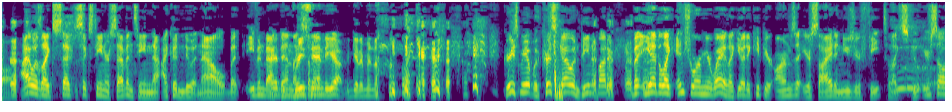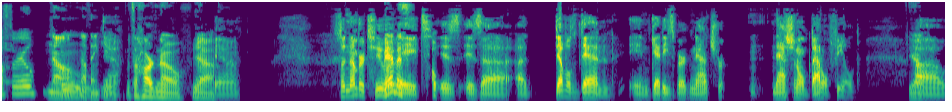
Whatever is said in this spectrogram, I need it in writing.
Oh. I was like 16 or 17. Now I couldn't do it now, but even You back had to then, like grease some Andy up to get him in. The- grease me up with Crisco and peanut butter. But you had to like inchworm your way. Like you had to keep your arms at your side and use your feet to like scoot yourself through. No, Ooh, no, thank you. Yeah. That's a hard no. Yeah. Yeah. So number two Mammoth- of eight oh. is is a, a Devil's Den in Gettysburg Natu- National Battlefield. Yeah. Uh,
